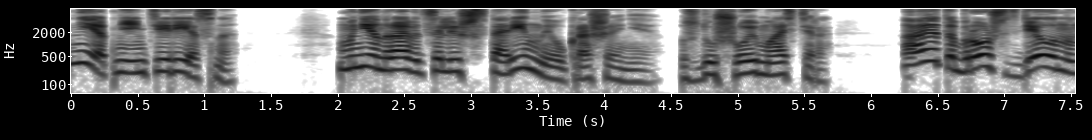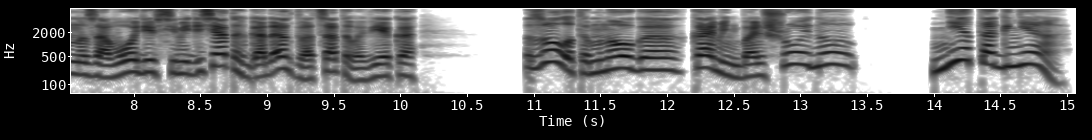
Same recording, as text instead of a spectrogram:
«Нет, не интересно. Мне нравятся лишь старинные украшения, с душой мастера. А эта брошь сделана на заводе в 70-х годах 20 -го века — Золота много, камень большой, но нет огня.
